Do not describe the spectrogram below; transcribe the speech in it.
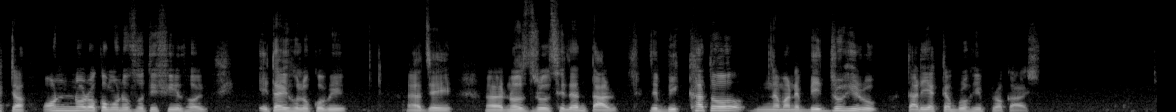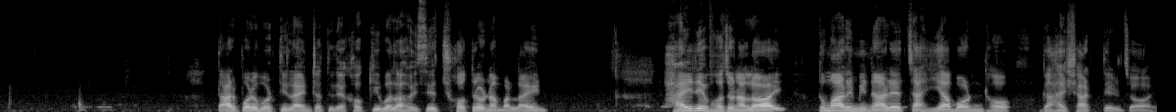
একটা অন্যরকম অনুভূতি ফিল হয়। এটাই হলো কবি যে নজরুল ছিলেন, তার যে বিখ্যাত মানে বিদ্রোহী রূপ, তারই একটা ব্রহী প্রকাশ। তার পরবর্তী লাইনটাতে দেখো, কি বলা হয়েছে? সতেরো নাম্বার লাইন হাইরে ভজনালয় তোমার মিনারে চাহিয়া বন্ধ গাহে স্বার্থের জয়।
